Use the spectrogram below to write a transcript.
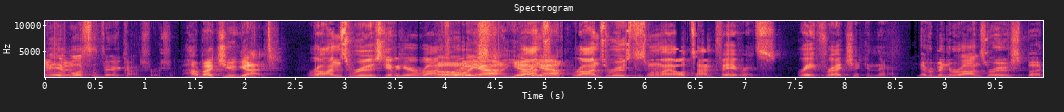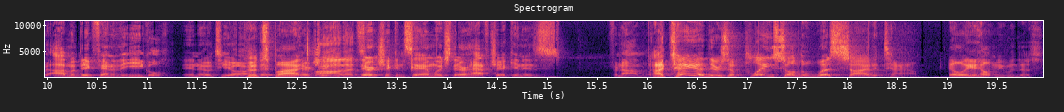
maybe good. it wasn't very controversial. How about you guys? Ron's Roost. You ever hear of Ron's Oh, Roost? yeah, yeah, Ron's, yeah. Ron's Roost is one of my all-time favorites. Great fried chicken there. Never been to Ron's Roost, but I'm a big fan of the Eagle in OTR. Good Their- spot. Their chicken, Wow, their chicken sandwich, their half chicken is phenomenal. I tell you, there's a place on the west side of town. Elliot, help me with this.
